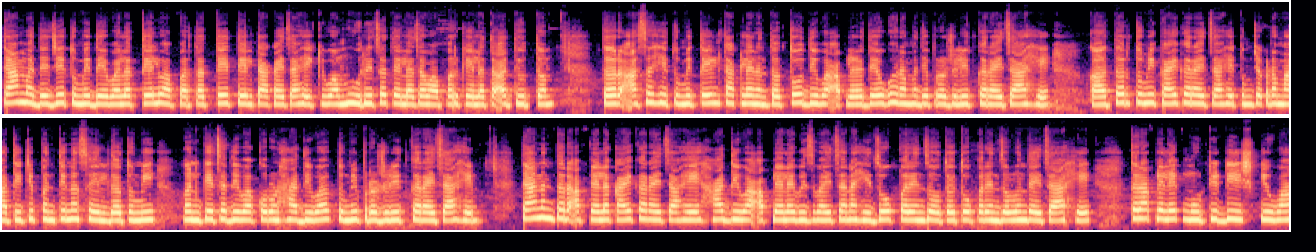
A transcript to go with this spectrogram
त्यामध्ये जे तुम्ही देवाला तेल वापरतात ते तेल टाकायचं आहे किंवा मोहरीचा तेलाचा वापर केला तर अतिउत्तम तर असं हे तुम्ही तेल टाकल्यानंतर तो दिवा आपल्याला देवघरामध्ये प्रज्वलित करायचा आहे. का तर तुम्ही काय करायचं आहे? तुमच्याकडं मातीची पंती नसेल तर तुम्ही कणकेचा दिवा करून हा दिवा तुम्ही प्रज्वलित करायचा आहे. त्यानंतर आपल्याला काय करायचं आहे? हा दिवा आपल्याला विजवायचा नाही. जोपर्यंत जळतोय तोपर्यंत जळून द्यायचा आहे. तर आपल्याला एक मोठी डिश किंवा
